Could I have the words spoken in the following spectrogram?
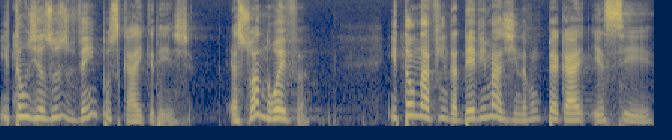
Então Jesus vem buscar a igreja, é sua noiva. Então, na vinda dele, imagina, vamos pegar esse,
